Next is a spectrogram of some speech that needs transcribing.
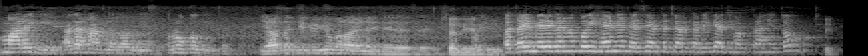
मारेंगे अगर हाथ लगाओगे रोकोगी तो। यहाँ तक की वीडियो बनाए नहीं दे रहे थे। चलिए। पता ही मेरे घर में कोई है नहीं कैसे अत्याचार करेंगे अधिवक्ता है तो। ठीक।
